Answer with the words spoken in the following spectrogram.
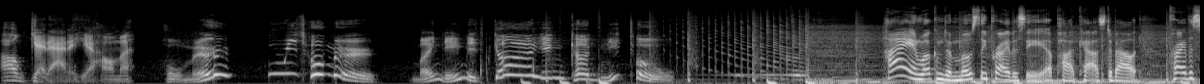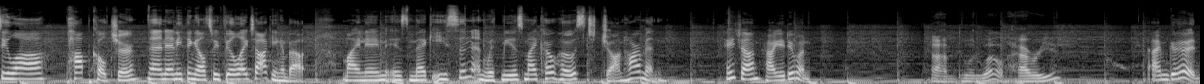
Oh, get out of here, Homer. Homer? Who is Homer? My name is Guy Incognito. Hi, and welcome to Mostly Privacy, a podcast about privacy law, pop culture, and anything else we feel like talking about. My name is Meg Eason, and with me is my co-host John Harmon. Hey, John, how you doing? I'm doing well. How are you? I'm good.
